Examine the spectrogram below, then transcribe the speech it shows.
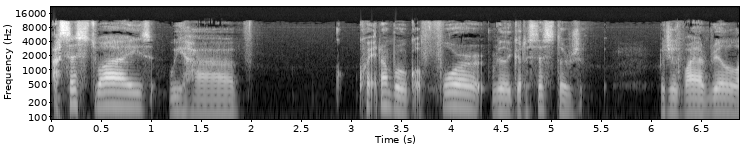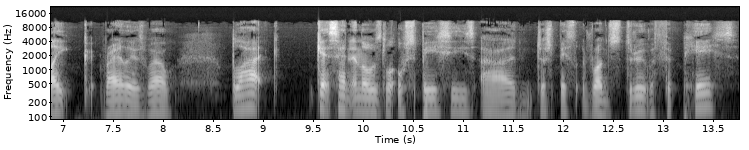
Assist wise, we have quite a number. We've got four really good assisters, which is why I really like Riley as well. Black gets sent in those little spaces and just basically runs through with the pace.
